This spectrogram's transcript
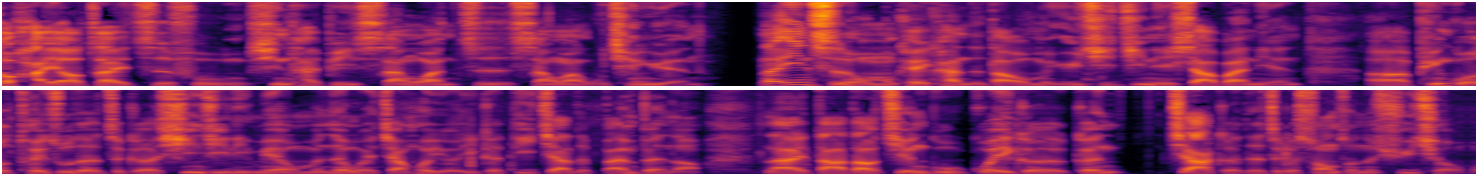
都还要再支付新台币三万至三万五千元。那因此我们可以看得到，我们预期今年下半年，呃，苹果推出的这个新机里面，我们认为将会有一个低价的版本哦，来达到兼顾规格跟价格的这个双重的需求。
